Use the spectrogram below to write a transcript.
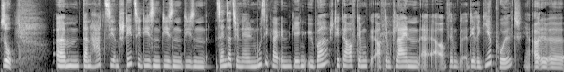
So, ähm, dann hat sie und steht sie diesen, diesen, diesen sensationellen MusikerInnen gegenüber, steht da auf dem, auf dem kleinen, äh, auf dem Dirigierpult, ja, äh, äh,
